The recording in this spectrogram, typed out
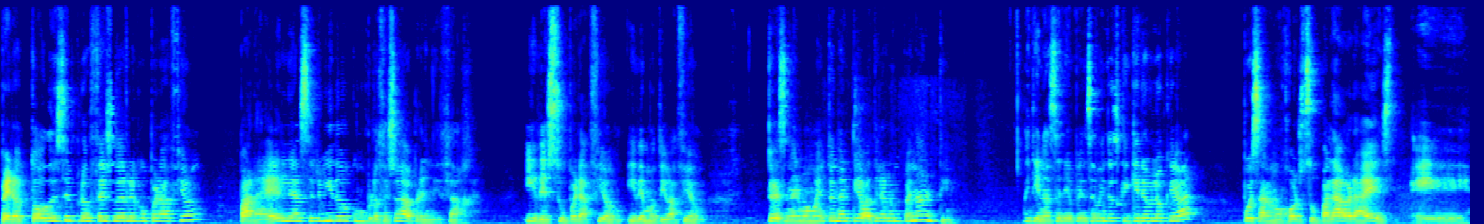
Pero todo ese proceso de recuperación para él le ha servido como un proceso de aprendizaje y de superación y de motivación. Entonces, en el momento en el que va a tirar un penalti y tiene una serie de pensamientos que quiere bloquear, pues a lo mejor su palabra es eh,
